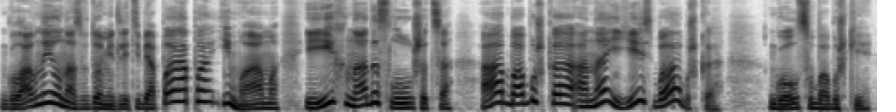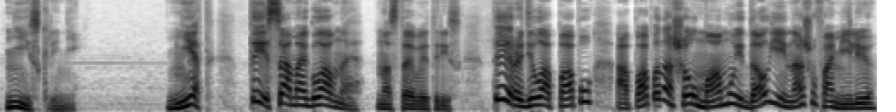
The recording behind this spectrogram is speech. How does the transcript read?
Главные у нас в доме для тебя папа и мама, и их надо слушаться. А бабушка, она и есть бабушка». Голос у бабушки неискренний. «Нет, ты самое главное», — настаивает Рис. «Ты родила папу, а папа нашел маму и дал ей нашу фамилию».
